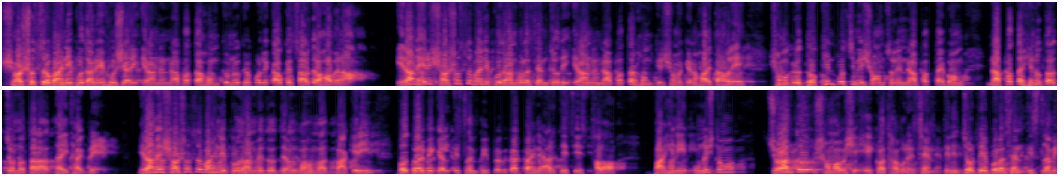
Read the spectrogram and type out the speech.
সশস্ত্র বাহিনী প্রদানে হুঁশিয়ারি ইরানের নিরাপত্তা হুমকির মুখে পড়লে কাউকে ছাড় দেওয়া হবে না। ইরানের সশস্ত্র বাহিনী প্রধান বলেছেন, যদি ইরানের নিরাপত্তার হুমকির সম্মুখীন হয়, তাহলে সমগ্র দক্ষিণ পশ্চিম এশিয়া অঞ্চলের নিরাপত্তা এবং নিরাপত্তাহীনতার জন্য তারা দায়ী থাকবে। ইরানের সশস্ত্র বাহিনী প্রধান মেজর জেনারেল মোহাম্মদ বাকিরি বুধবার বিকেল ইসলাম বিপ্লবী গার্ড বাহিনী আর জিসি স্থল বাহিনীর উনিশতম চূড়ান্ত সমাবেশে এই কথা বলেছেন। তিনি জোর দিয়ে বলেছেন, ইসলামী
